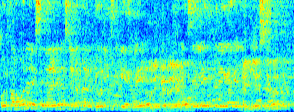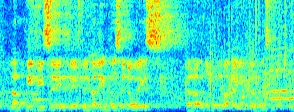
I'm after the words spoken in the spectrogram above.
Por favor, al escenario la señora Marjolis Guerrero, Mayoris Guerrero. para hacer la entrega de la Ella es la, artífice de este talento, señores. Galardón Mara Internacional 2010,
